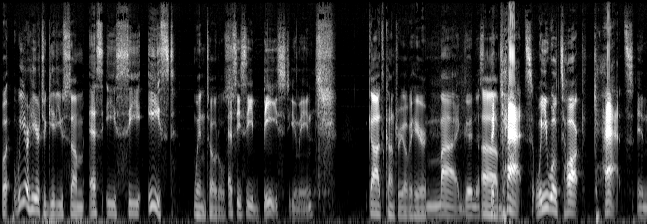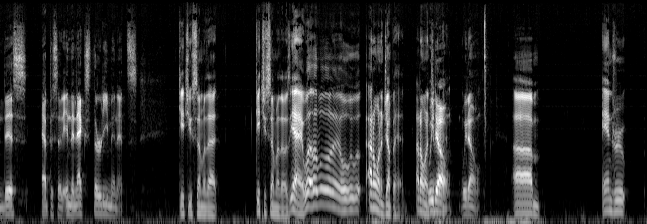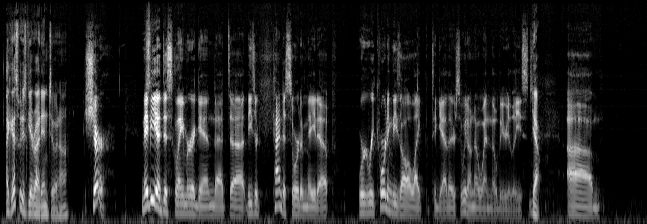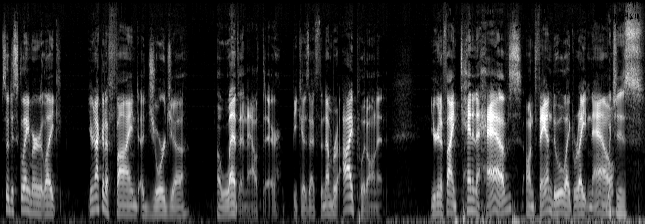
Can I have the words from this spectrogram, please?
but we are here to give you some SEC East win totals. SEC Beast, you mean? God's country over here. My goodness. Um, the cats. We will talk cats in this episode in the next 30 minutes. Get you some of that. Get you some of those. Yeah. Well, well, well, well, I don't want to jump ahead. I don't want to. We don't. We don't. Um, Andrew, I guess we just get right into it, huh? Sure. Maybe a disclaimer again that uh, these are kind of sort of made up. We're recording these all like together, so we don't know when they'll be released. Yeah. Um, so disclaimer, like you're not going to find a Georgia 11 out there because that's the number I put on it. You're going to find 10 and a halves on FanDuel like right now, Which is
